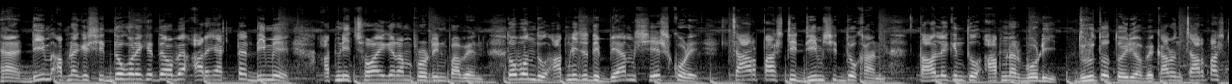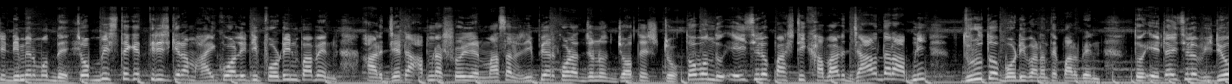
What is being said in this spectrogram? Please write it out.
হ্যাঁ ডিম আপনাকে সিদ্ধ করে খেতে হবে, আর একটা ডিমে আপনি ছয় গ্রাম প্রোটিন পাবেন। তো বন্ধু, আপনি যদি ব্যায়াম শেষ করে চার পাঁচটি ডিম সিদ্ধ খান, তাহলে কিন্তু আপনার বডি দ্রুত তৈরি হবে। কারণ চার পাঁচটি ডিমের মধ্যে চব্বিশ থেকে তিরিশ গ্রাম হাই কোয়ালিটি প্রোটিন পাবেন আর যেটা আপনার শরীরের মাসাল রিপেয়ার করার জন্য যথেষ্ট। তো বন্ধু, এই ছিল পাঁচটি খাবার যার দ্বারা আপনি দ্রুত বডি বানাতে পারবেন। তো এটাই ছিল ভিডিও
